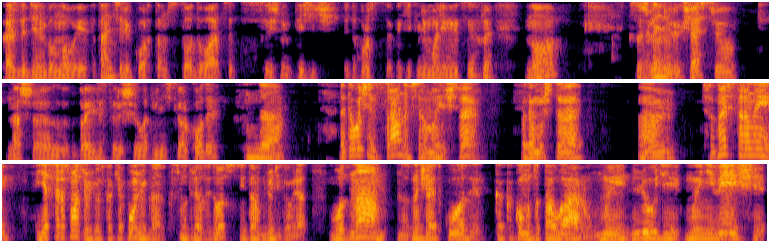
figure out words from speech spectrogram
Каждый день был новый этот антирекорд, там 120 с лишним тысяч. Это просто какие-то неумолимые цифры. Но, к сожалению или к счастью, наше правительство решило отменить QR-коды. Да. Это очень странно, все равно я считаю. Потому что, эм, с одной стороны, если рассматривать, вот как я помню, как смотрел видос, и там люди говорят, вот нам назначают коды как какому-то товару, мы люди, мы не вещи.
